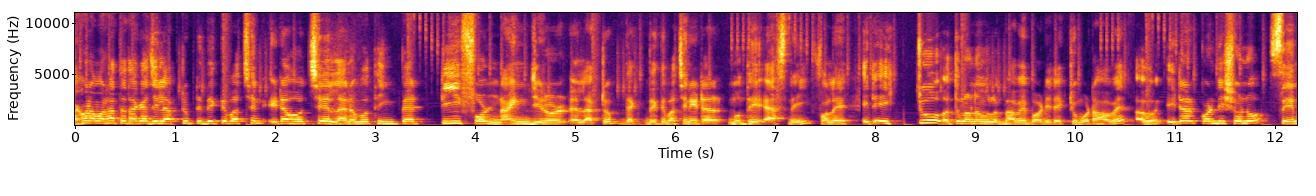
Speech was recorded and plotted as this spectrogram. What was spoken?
এখন আমার হাতে থাকা যে ল্যাপটপটি দেখতে পাচ্ছেন, এটা হচ্ছে Lenovo ThinkPad T four nine জিরোর ল্যাপটপ দেখতে পাচ্ছেন, এটার মধ্যে অ্যাস নেই, ফলে এটা একটু তুলনামূলকভাবে বডিটা একটু মোটা হবে এবং এটার কন্ডিশনও সেম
